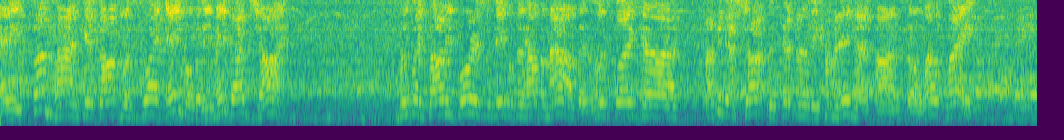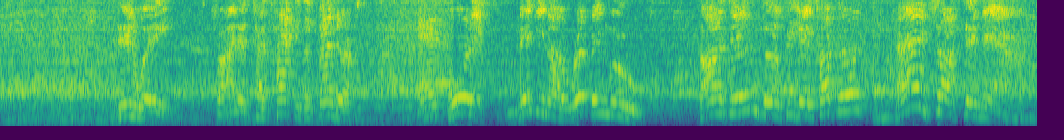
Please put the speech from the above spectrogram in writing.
And he sometimes gets off to a slight angle, but he made that shot. Looks like Bobby Portis was able to help him out, but it looks like, uh, I think that shot was definitely coming in that time, so well played. Dinwiddie trying to attack the defender, and it's Portis making a ripping move. Connaughton to PJ Tucker, and shots in there.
